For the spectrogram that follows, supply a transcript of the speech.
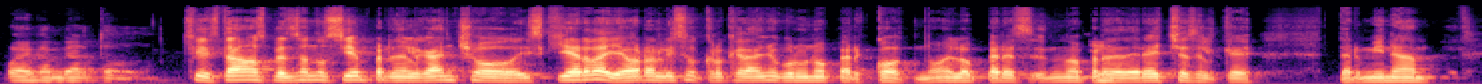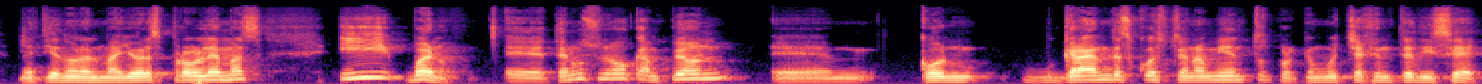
puede cambiar todo. Sí, estábamos pensando siempre en el gancho de izquierda y ahora lo hizo creo que daño con un uppercut, ¿no? El upper, un upper de derecha es el que termina metiéndole en mayores problemas. Y bueno, eh, tenemos un nuevo campeón eh, con grandes cuestionamientos porque mucha gente dice,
